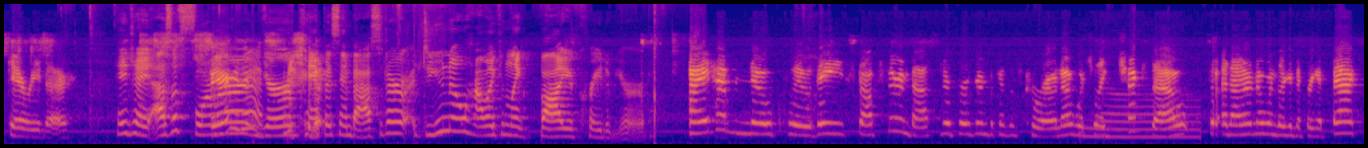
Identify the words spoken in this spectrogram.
scary there. Hey Jay, as a former enough. Yerb campus ambassador, do you know how I can like buy a crate of Yerb? I have no clue. They stopped their ambassador program because of Corona, which like checks out. So, and I don't know when they're gonna bring it back.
